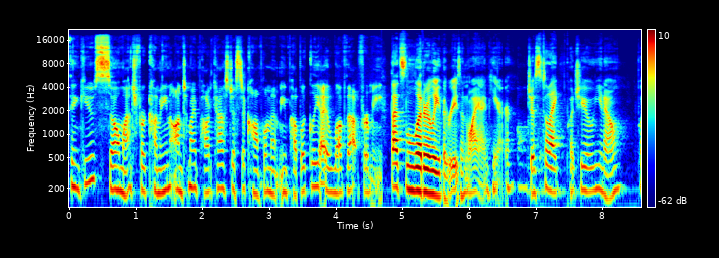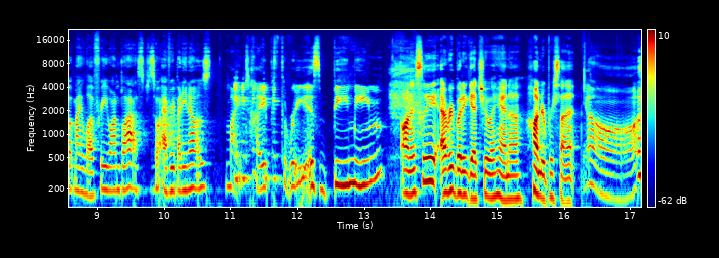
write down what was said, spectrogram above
Thank you so much for coming onto my podcast just to compliment me publicly. I love that for me. That's literally the reason why I'm here. Oh, just to like put you, you know, put my love for you on blast so everybody knows. My type three is beaming. Honestly, everybody gets you a Hannah, 100%. Aww.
